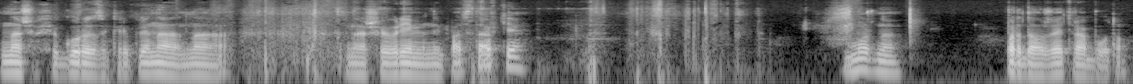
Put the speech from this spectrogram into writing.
Наша фигура закреплена на нашей временной подставке. Можно продолжать работу.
